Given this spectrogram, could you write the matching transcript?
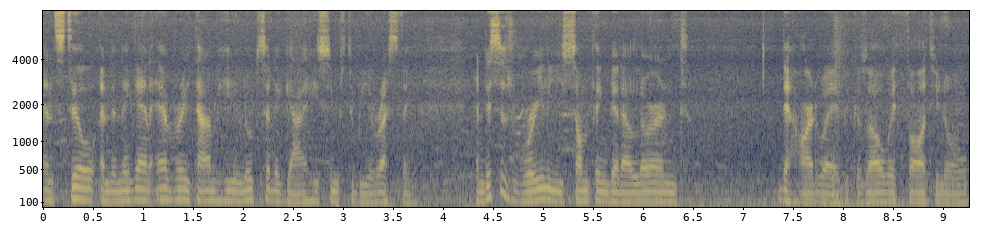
and still and then again every time he looks at the guy he seems to be resting and this is really something that I learned the hard way because I always thought, you know,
